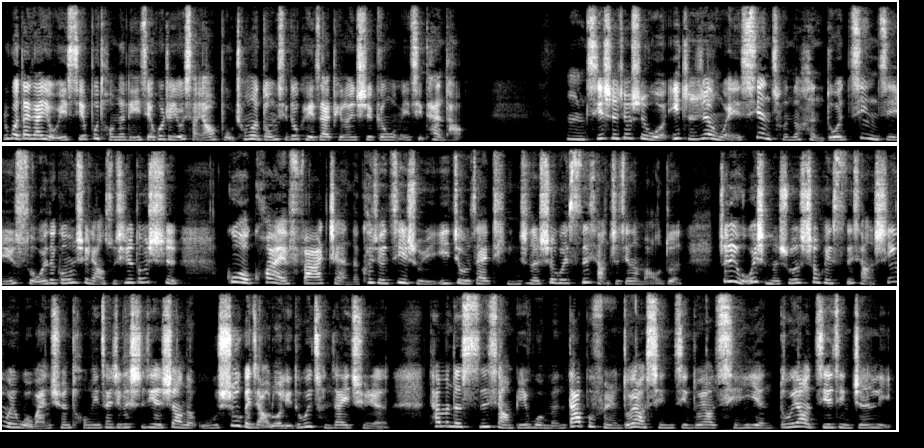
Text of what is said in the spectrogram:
如果大家有一些不同的理解，或者有想要补充的东西，都可以在评论区跟我们一起探讨。嗯，其实就是我一直认为现存的很多禁忌与所谓的公序良俗，其实都是。过快发展的科学技术与依旧在停滞的社会思想之间的矛盾。这里我为什么说社会思想？是因为我完全同意，在这个世界上的无数个角落里都会存在一群人，他们的思想比我们大部分人都要先进，都要前沿，都要接近真理。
